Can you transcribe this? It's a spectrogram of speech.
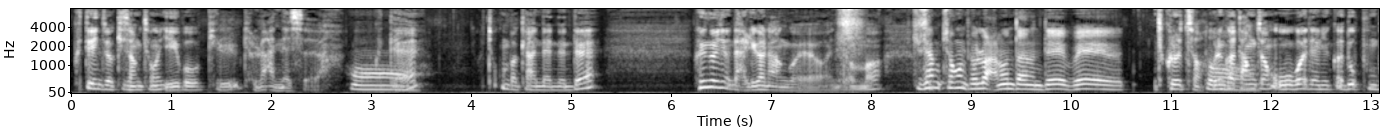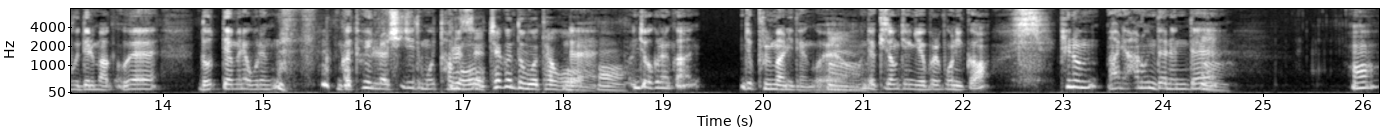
그때 이제 기상청은 예보비를 별로 안 냈어요. 어. 그때 조금밖에 안 냈는데 그러니까 이제 난리가 난 거예요. 이제 뭐 기상청은 별로 안 온다는데 왜 그렇죠. 또. 그러니까 당장 오후가 되니까 높은 부들이 막 왜 너 때문에 우리는 그러니까 토요일 날 쉬지도 못하고 글쎄, 퇴근도 못하고 네. 어. 이제 그러니까 이제 불만이 된 거예요. 어. 근데 기상청 예보를 보니까 비는 많이 안 온다는데 어, 어?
